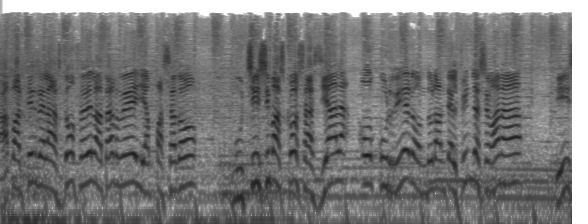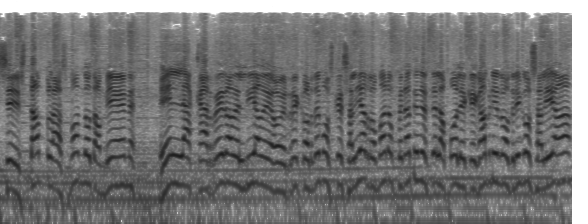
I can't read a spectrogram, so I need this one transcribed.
a partir de las 12 de la tarde y han pasado muchísimas cosas. Ya ocurrieron durante el fin de semana y se están plasmando también en la carrera del día de hoy. Recordemos que salía Romano Fenati desde la pole, que Gabriel Rodrigo salía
